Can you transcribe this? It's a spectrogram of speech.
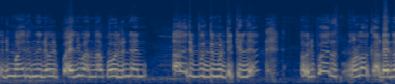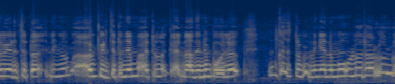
ഒരു മരുന്നിന് ഒരു പനി വന്നാൽ പോലും ഞാൻ ആരും ബുദ്ധിമുട്ടിക്കില്ല. ഒരു പാരസെറ്റമോളോ കടയിൽ നിന്ന് മേടിച്ചിട്ടോ അല്ലെങ്കിൽ ആവി പിടിച്ചിട്ട് ഞാൻ മാറ്റുള്ള കാരണം അതിന് പോലും കഷ്ടപ്പെടുന്നെങ്കിൽ എന്റെ മുകളിൽ ഒരാളുള്ള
